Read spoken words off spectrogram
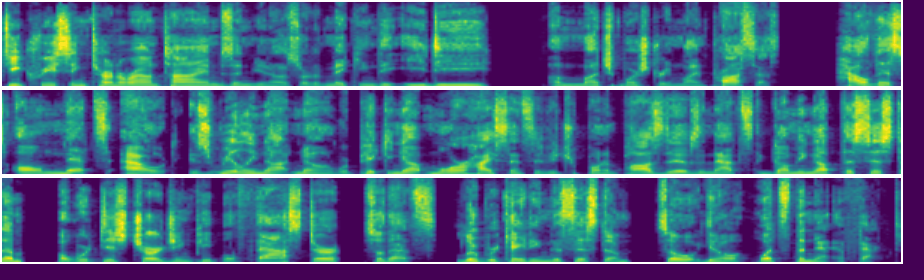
decreasing turnaround times and, you know, sort of making the ED a much more streamlined process. How this all nets out is really not known. We're picking up more high sensitivity troponin positives, and that's gumming up the system, but we're discharging people faster. So that's lubricating the system. So, you know, what's the net effect?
